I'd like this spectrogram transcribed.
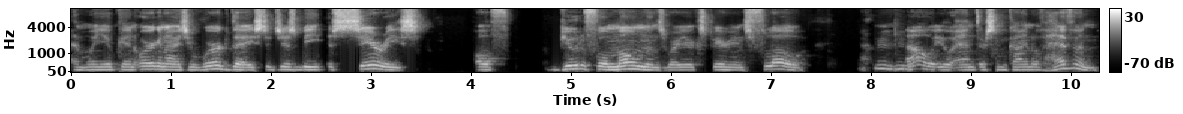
and when you can organize your work days to just be a series of beautiful moments where you experience flow, mm-hmm. now you enter some kind of heaven,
